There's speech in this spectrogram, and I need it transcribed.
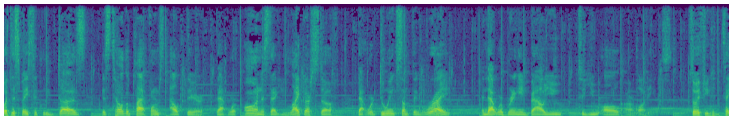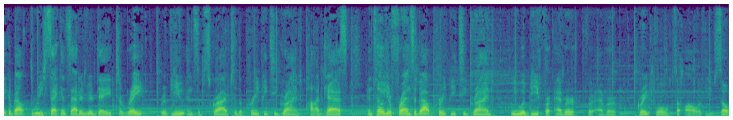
What this basically does is tell the platforms out there that we're on is that you like our stuff, that we're doing something right, and that we're bringing value to you all, our audience. So if you could take about three seconds out of your day to rate, review, and subscribe to the Pre PT Grind podcast and tell your friends about Pre PT Grind, we would be forever, forever grateful to all of you. So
